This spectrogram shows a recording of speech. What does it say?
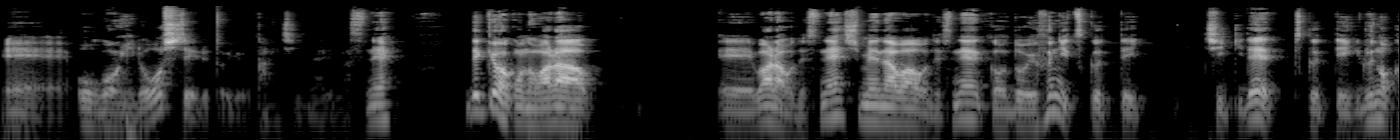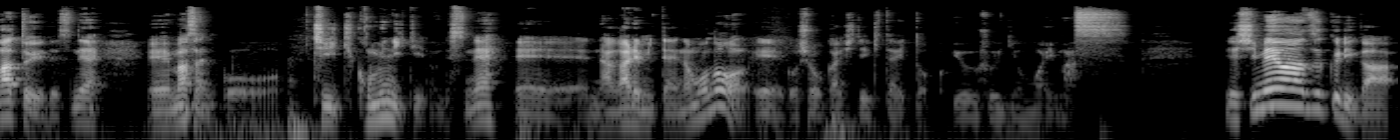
えー、黄金色をしているという感じになりますね。で、今日はこの藁、えー、藁をですね、しめ縄をですね、こうどういうふうに作って、地域で作っているのかというですね、えー、まさにこう、地域コミュニティのですね、えー、流れみたいなものを、えー、ご紹介していきたいというふうに思います。で、しめ縄作りが、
